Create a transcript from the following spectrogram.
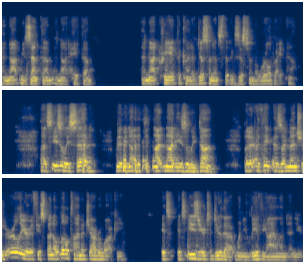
and not resent them and not hate them and not create the kind of dissonance that exists in the world right now. That's easily said, maybe not, not, not easily done. But I think, as I mentioned earlier, if you spend a little time at Jabberwocky, it's, it's easier to do that when you leave the island and you,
